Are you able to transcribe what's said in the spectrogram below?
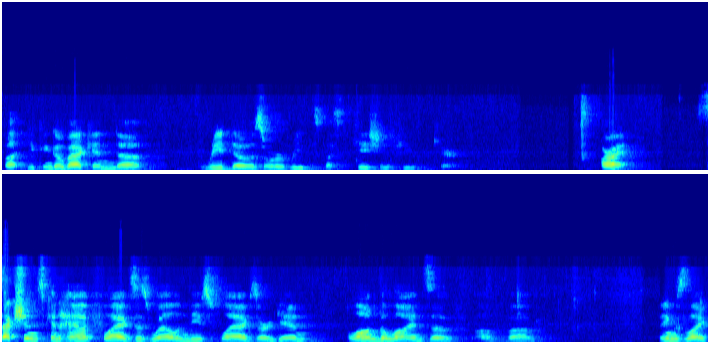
But you can go back and uh, read those or read the specification if you care. All right. Sections can have flags as well, and these flags are, again, along the lines of, of um, things like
